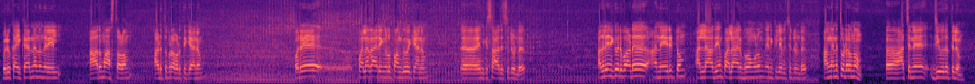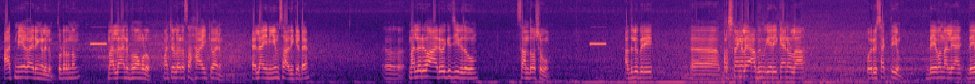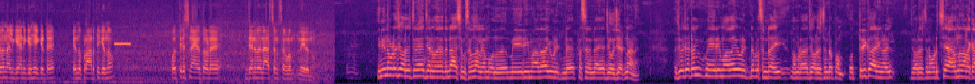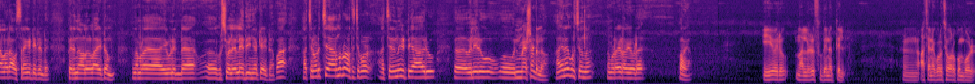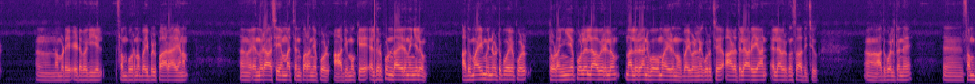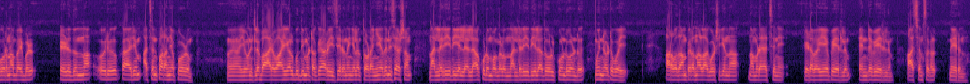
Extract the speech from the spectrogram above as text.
ഒരു കൈക്കാരൻ എന്ന നിലയിൽ ആറ് മാസത്തോളം അടുത്ത് പ്രവർത്തിക്കാനും ഒരേ പല കാര്യങ്ങളും പങ്കുവെക്കാനും എനിക്ക് സാധിച്ചിട്ടുണ്ട്. അതിലെനിക്ക് ഒരുപാട് നേരിട്ടും അല്ലാതെയും പല അനുഭവങ്ങളും എനിക്ക് ലഭിച്ചിട്ടുണ്ട്. അങ്ങനെ തുടർന്നും അച്ഛന്റെ ജീവിതത്തിലും ആത്മീയ കാര്യങ്ങളിലും തുടർന്നും നല്ല അനുഭവങ്ങളും മറ്റുള്ളവരെ സഹായിക്കുവാനും എല്ലാം ഇനിയും സാധിക്കട്ടെ. നല്ലൊരു ആരോഗ്യ ജീവിതവും സന്തോഷവും. അതിലുപരി പ്രശ്നങ്ങളെ അഭിമുഖീകരിക്കാനുള്ള ഒരു ശക്തിയും ദൈവം നല്ല ദൈവം നൽകി അനുഗ്രഹിക്കട്ടെ എന്ന് പ്രാർത്ഥിക്കുന്നു. ഒത്തിരി സ്നേഹത്തോടെ ജന്മദിനാശംസകളും നേരുന്നു. ഇനി നമ്മുടെ ജോർജറ്റിന് ജന്മദിനത്തിന്റെ ആശംസകൾ നൽകാൻ പോകുന്നത് മേരി മാതാ യൂണിറ്റിന്റെ പ്രസിഡന്റായ ജോജേട്ടനാണ് ജോജേട്ടൻ മേരി മാതാ യൂണിറ്റിന്റെ പ്രസിഡന്റായി നമ്മുടെ ജോർജറ്റിന്റെ ഒപ്പം ഒത്തിരി കാര്യങ്ങളിൽ ജോർജച്ചനോട് ചേർന്ന് നടക്കാനുള്ള ഒരു അവസരം കിട്ടിയിട്ടുണ്ട്. പെരുന്നാളുകളായിട്ടും നമ്മുടെ യൂണിറ്റിന്റെ കുറിച്ചുള്ളിലെ എതിഞ്ഞൊക്കെ ആയിട്ട്. അപ്പോൾ അച്ഛനോട് ചേർന്ന് പ്രവർത്തിച്ചപ്പോൾ അച്ഛനിൽ നിന്ന് കിട്ടിയ ആ ഒരു വലിയൊരു ഉന്മേഷം ഉണ്ടല്ലോ. അതിനെക്കുറിച്ചൊന്ന് നമ്മുടെ ഇടവയോട് പറയാം. ഈ ഒരു നല്ലൊരു സുദിനത്തിൽ അച്ഛനെക്കുറിച്ച് ഓർക്കുമ്പോൾ നമ്മുടെ ഇടവകയിൽ സമ്പൂർണ ബൈബിൾ പാരായണം എന്നൊരാശയം അച്ഛൻ പറഞ്ഞപ്പോൾ ആദ്യമൊക്കെ എതിർപ്പുണ്ടായിരുന്നെങ്കിലും അതുമായി മുന്നോട്ട് പോയപ്പോൾ തുടങ്ങിയപ്പോൾ എല്ലാവരിലും നല്ലൊരു അനുഭവമായിരുന്നു. ബൈബിളിനെ കുറിച്ച് ആഴത്തിൽ അറിയാൻ എല്ലാവർക്കും സാധിച്ചു. അതുപോലെ തന്നെ സമ്പൂർണ ബൈബിൾ എഴുതുന്ന ഒരു കാര്യം അച്ഛൻ പറഞ്ഞപ്പോഴും യൂണിറ്റിലെ ഭാരവാഹികൾ ബുദ്ധിമുട്ടൊക്കെ അറിയിച്ചിരുന്നെങ്കിലും തുടങ്ങിയതിന് ശേഷം നല്ല രീതിയിൽ എല്ലാ കുടുംബങ്ങളും നല്ല രീതിയിൽ അത് ഉൾക്കൊണ്ടുകൊണ്ട് മുന്നോട്ട് പോയി. അറുപതാം പിറന്നാൾ ആഘോഷിക്കുന്ന നമ്മുടെ അച്ഛന് ഇടവകയുടെ പേരിലും എന്റെ പേരിലും ആശംസകൾ നേരുന്നു.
